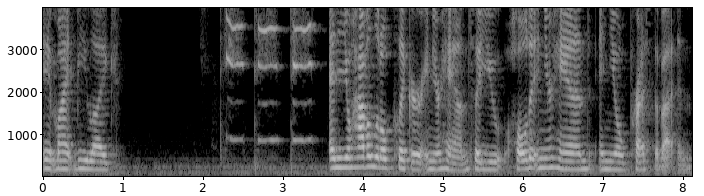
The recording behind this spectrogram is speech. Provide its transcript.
it might be like and you'll have a little clicker in your hand. So you hold it in your hand and you'll press the button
